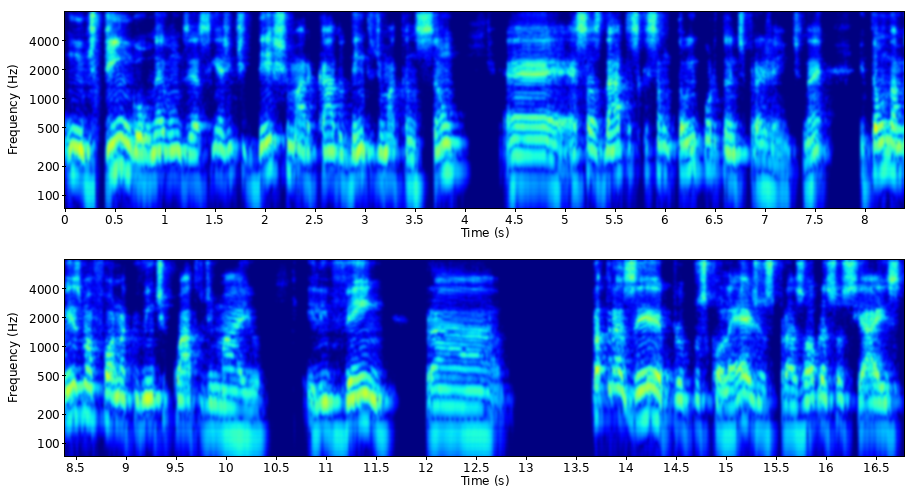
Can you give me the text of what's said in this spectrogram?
um jingle, né, vamos dizer assim, a gente deixe marcado dentro de uma canção é, essas datas que são tão importantes para a gente, né? Então, da mesma forma que o 24 de maio ele vem para para trazer para os colégios, para as obras sociais,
